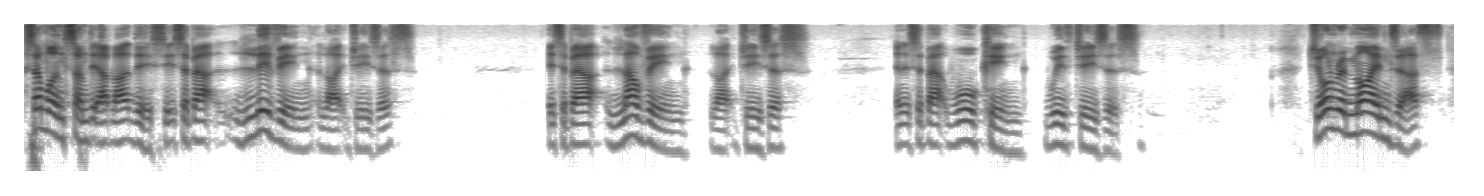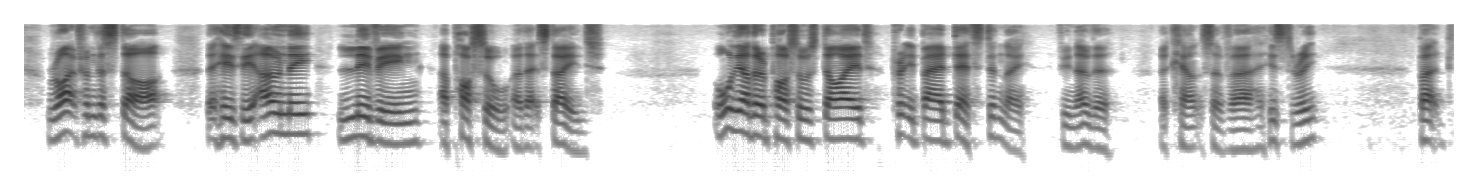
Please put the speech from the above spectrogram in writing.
someone summed it up like this it's about living like Jesus, it's about loving like Jesus, and it's about walking with Jesus. John reminds us right from the start that he's the only living apostle at that stage. All the other apostles died pretty bad deaths, didn't they? If you know the accounts of uh, history. But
